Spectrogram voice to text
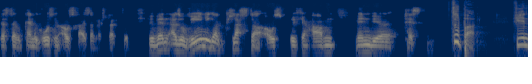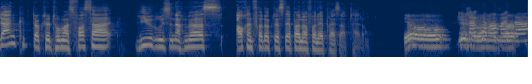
dass da keine großen Ausreißer mehr stattfinden. Wir werden also weniger Clusterausbrüche haben, wenn wir testen. Super. Vielen Dank, Dr. Thomas Vosser. Liebe Grüße nach Mörs, auch an Frau Dr. Stepanow von der Presseabteilung. Jo, Vielen Dank, Herr Baumeister.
